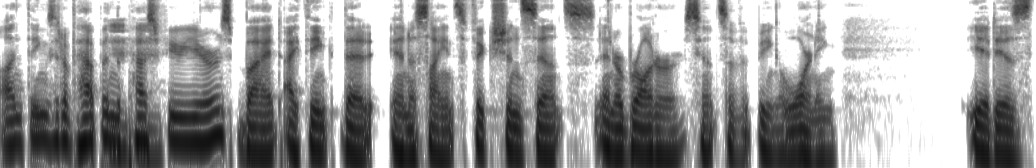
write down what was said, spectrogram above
on things that have happened the past few years, but I think that in a science fiction sense, in a broader sense of it being a warning, it is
